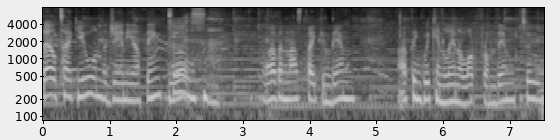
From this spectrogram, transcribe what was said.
They'll take you on the journey, I think, too. Yes. Rather than us taking them, I think we can learn a lot from them too.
